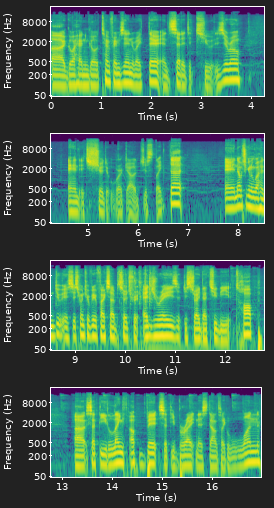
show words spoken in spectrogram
Uh, go ahead and go 10 frames in right there and set it to 0. And it should work out just like that. And now what you're going to go ahead and do is just go into your video effects tab, search for edge rays, just drag that to the top. Uh, set the length up a bit, set the brightness down to like 1,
